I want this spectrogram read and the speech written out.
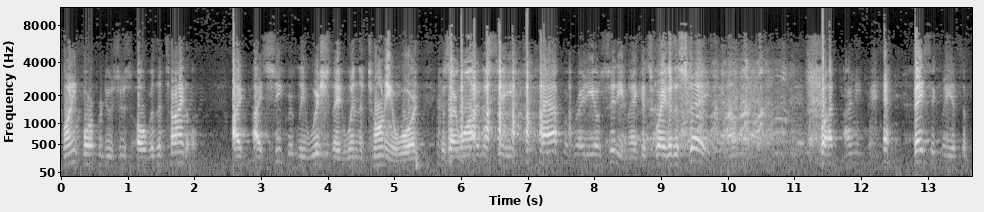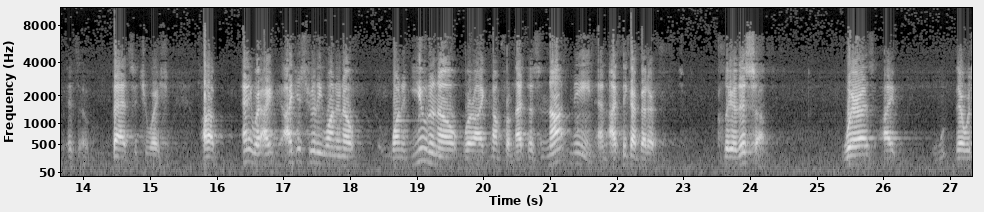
24 producers over the title. I, I secretly wish they'd win the Tony Award because I wanted to see half of Radio City make its way to the stage. You know? But I mean, basically, it's a it's a bad situation. Uh, anyway, I, I just really want to know, wanted you to know where I come from. That does not mean, and I think I better clear this up. Whereas I, there were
